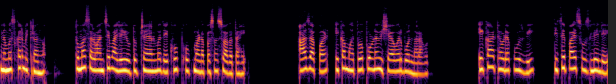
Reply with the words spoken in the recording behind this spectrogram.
नमस्कार मित्रांनो. तुम्हा सर्वांचे माझ्या यूट्यूब चॅनलमध्ये खूप खूप मनापासून स्वागत आहे. आज आपण एका महत्त्वपूर्ण विषयावर बोलणार आहोत. एका आठवड्यापूर्वी तिचे पाय सुजलेले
